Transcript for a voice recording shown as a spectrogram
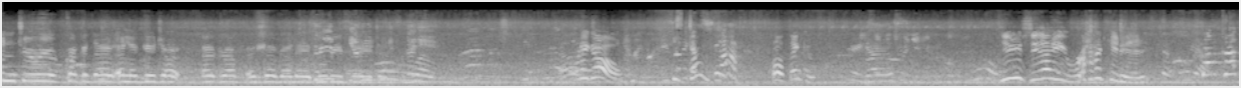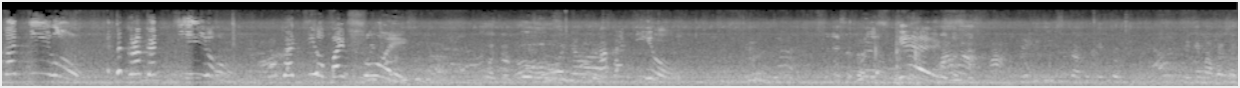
Interior crocodile alligator airdrop a Chevrolet movie theater. Where'd he go? He's down there. Oh, thank you. Did you see that? He rocketed. The crocodile! It's a crocodile! Crocodile by soy! Crocodile! Ninguém mais vai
